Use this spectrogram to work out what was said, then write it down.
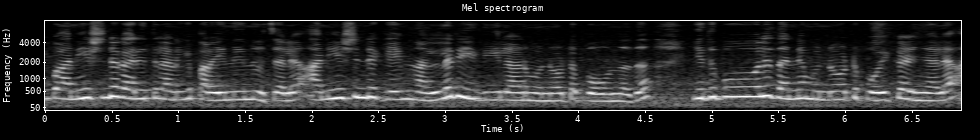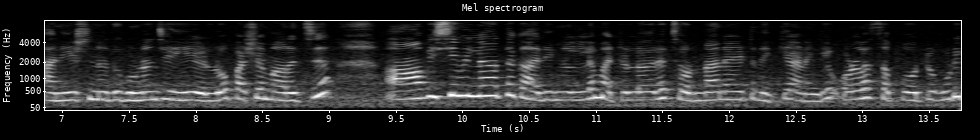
ഇപ്പോൾ അനീഷിന്റെ കാര്യത്തിലാണെങ്കിൽ പറയുന്നതെന്ന് വെച്ചാൽ അനീഷിന്റെ ഗെയിം നല്ല രീതിയിലാണ് മുന്നോട്ട് പോകുന്നത്. ഇതുപോലെ തന്നെ മുന്നോട്ട് പോയി കഴിഞ്ഞാൽ അനീഷിന് ഇത് ഗുണം ചെയ്യുകയുള്ളൂ. പക്ഷേ മറിച്ച് ആവശ്യമില്ലാത്ത കാര്യങ്ങളിൽ മറ്റുള്ളവരെ ചുരണ്ടാനായിട്ട് നിൽക്കുകയാണെങ്കിൽ ഉള്ള സപ്പോർട്ട് കൂടി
